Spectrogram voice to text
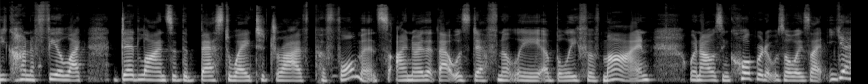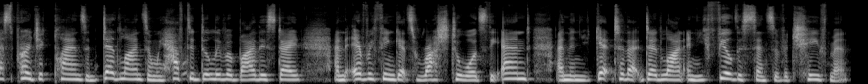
you kind of feel like deadlines are the best way to drive performance. I know that that was definitely a belief of mine. When I was in corporate, it was always like, yes, project plans and deadlines, and we have to deliver by this date, and everything gets rushed towards the end. And then you get to that deadline and you feel this sense of achievement.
